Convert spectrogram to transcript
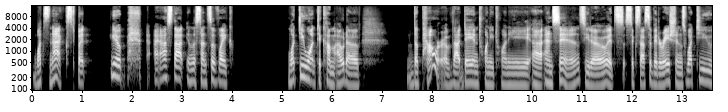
what's next? But, you know, I ask that in the sense of like, what do you want to come out of the power of that day in 2020 uh, and since you know its successive iterations what do you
